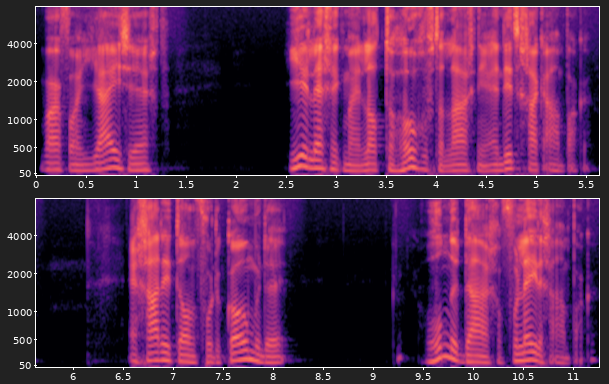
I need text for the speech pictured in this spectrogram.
Waarvan jij zegt, hier leg ik mijn lat te hoog of te laag neer en dit ga ik aanpakken. En ga dit dan voor de komende 100 dagen volledig aanpakken.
